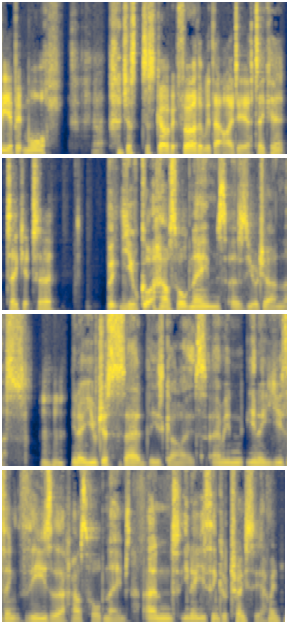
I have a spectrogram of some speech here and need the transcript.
be a bit more, yeah. just just go a bit further with that idea. Take it take it to but you've got household names as your journalists. Mm-hmm. You know, you just said these guys. I mean, you know, you think these are the household names, and you know, you think of Tracey. I mean,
